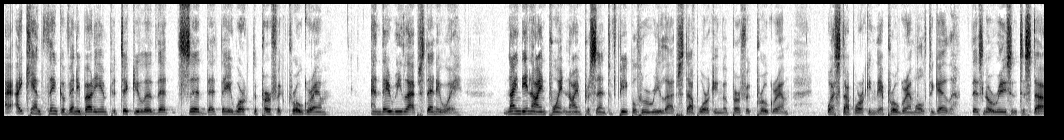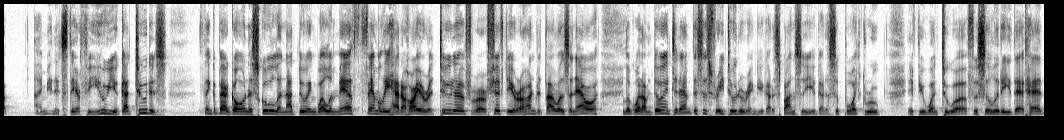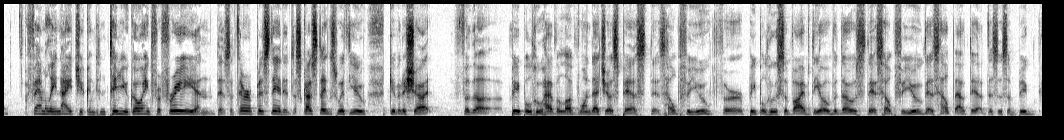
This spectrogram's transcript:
I, I can't think of anybody in particular that said that they worked the perfect program and they relapsed anyway. 99.9% of people who relapse stop working a perfect program or stop working their program altogether. There's no reason to stop. I mean, it's there for you. You got tutors think about going to school and not doing well in math. Family had to hire a tutor for fifty or a hundred dollars an hour. Look what I'm doing to them. This is free tutoring. You got a sponsor, you got a support group. If you went to a facility that had a family night, you can continue going for free, and there's a therapist there to discuss things with you. Give it a shot for the people who have a loved one that just passed, there's help for you. For people who survived the overdose, there's help for you. There's help out there. This is a big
